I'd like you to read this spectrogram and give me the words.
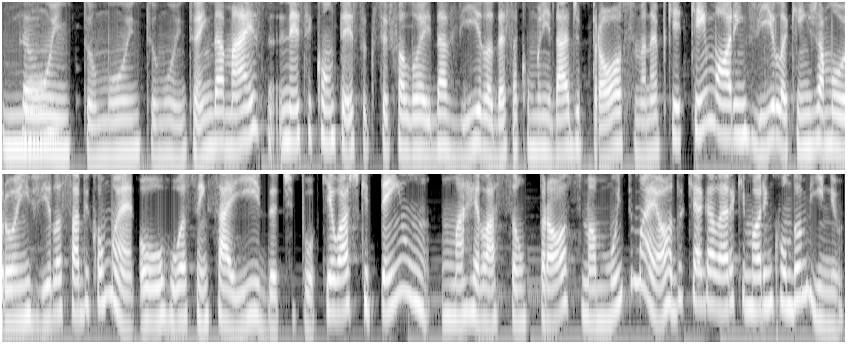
Então- Muito, muito, muito. Ainda mais nesse contexto que você falou aí da vila, dessa comunidade próxima, né? Porque quem mora em vila, quem já morou em vila, sabe como é. Ou rua sem saída, tipo, que eu acho que tem um- uma relação próxima muito maior do que a galera que mora em condomínio,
